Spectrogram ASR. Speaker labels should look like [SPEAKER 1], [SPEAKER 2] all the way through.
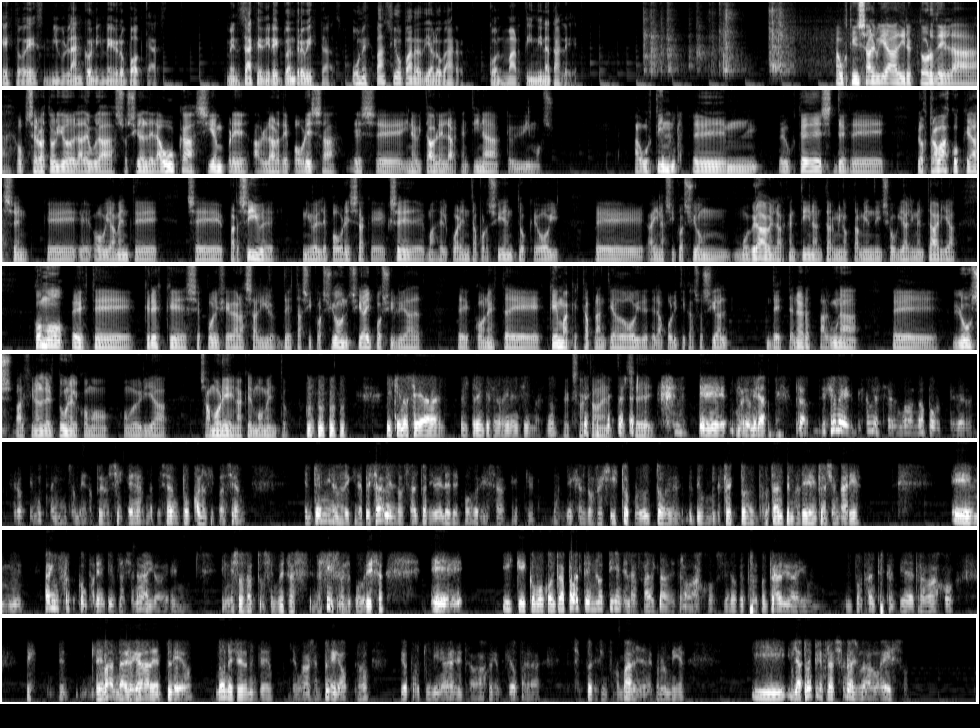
[SPEAKER 1] Esto es Ni Blanco ni Negro Podcast. Mensaje directo a entrevistas, un espacio para dialogar con Martín Di Natale.
[SPEAKER 2] Agustín Salvia, director del Observatorio de la Deuda Social de la UCA, siempre hablar de pobreza es eh, inevitable en la Argentina que vivimos. Agustín, eh, ustedes desde los trabajos que hacen, que eh, obviamente se percibe nivel de pobreza que excede más del 40%, que hoy eh, hay una situación muy grave en la Argentina en términos también de inseguridad alimentaria. ¿Cómo este, crees que se puede llegar a salir de esta situación? Si hay posibilidad eh, con este esquema que está planteado hoy desde la política social de tener alguna luz al final del túnel, como, como diría Zamoré en aquel momento.
[SPEAKER 3] y que no sea el, tren que se nos viene encima, ¿no?
[SPEAKER 2] Exactamente, sí.
[SPEAKER 3] Eh, bueno, mira, pero déjame, déjame hacer, no, no por querer ser optimista, ni mucho menos, pero sí querer matizar un poco la situación en términos de que a pesar de los altos niveles de pobreza que, manejan los registros producto de, un efecto importante en materia inflacionaria, eh, hay un fuerte componente inflacionario en, esos datos, en nuestras las cifras de pobreza, eh, y que como contraparte no tiene la falta de trabajo, sino que por el contrario hay una importante cantidad de trabajo, de, demanda agregada de empleo, no necesariamente de, buenos empleos, pero de oportunidades de trabajo y empleo para sectores informales de la economía. Y la propia inflación ha ayudado a eso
